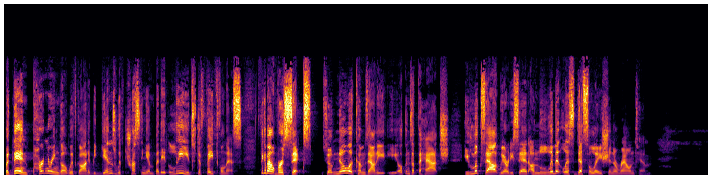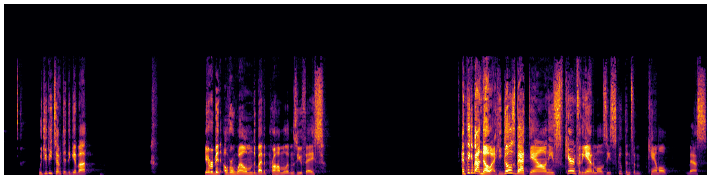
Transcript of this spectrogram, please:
But then partnering with God, it begins with trusting Him, but it leads to faithfulness. Think about verse 6. So Noah comes out, he, he opens up the hatch, he looks out, we already said, on limitless desolation around him. Would you be tempted to give up? You ever been overwhelmed by the problems you face? And think about Noah. He goes back down, he's caring for the animals, he's scooping some camel mess,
